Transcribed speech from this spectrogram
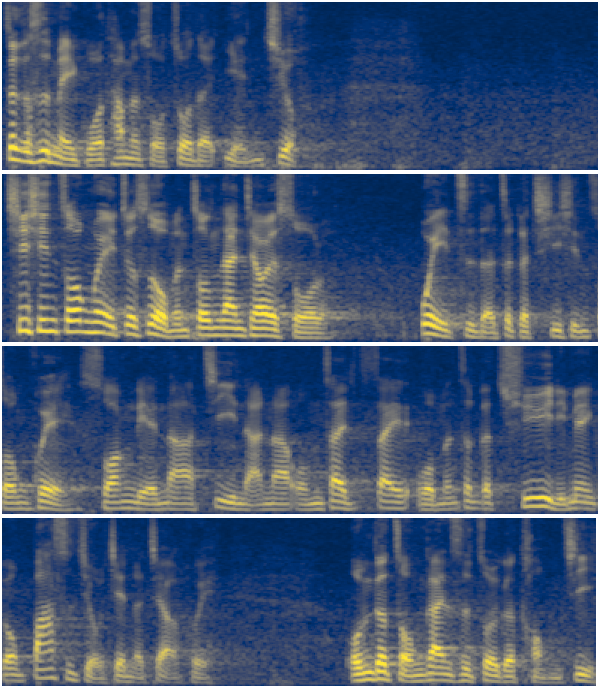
这个是美国他们所做的研究。七星中会就是我们中山教会所位置的这个七星中会，双联啊、济南啊，我们在在我们这个区域里面一共八十九间的教会。我们的总干事做一个统计，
